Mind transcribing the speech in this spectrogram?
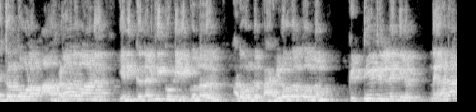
എത്രത്തോളം ആഹ്ലാദമാണ് എനിക്ക് നൽകിക്കൊണ്ടിരിക്കുന്നത്. അതുകൊണ്ട് പരലോകത്തൊന്നും കിട്ടിയിട്ടില്ലെങ്കിലും നേടാൻ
